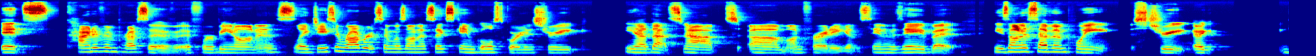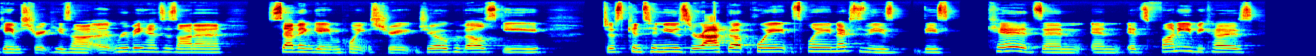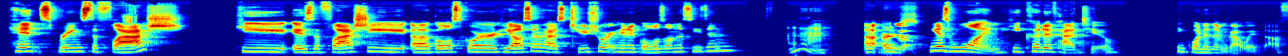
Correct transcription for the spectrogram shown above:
it's kind of impressive if we're being honest. Like Jason Robertson was on a six game goal scoring streak. He had that snapped um, on Friday against San Jose, but he's on a seven point streak. Uh, game streak. He's on uh, Roope Hintz is on a seven game point streak. Joe Pavelski just continues to rack up points playing next to these these kids and and it's funny because Hintz brings the flash. He is a flashy uh, goal scorer. He also has two shorthanded goals on the season. Mm, Uh, Or no, he has one. He could have had two. I think one of them got waved off.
